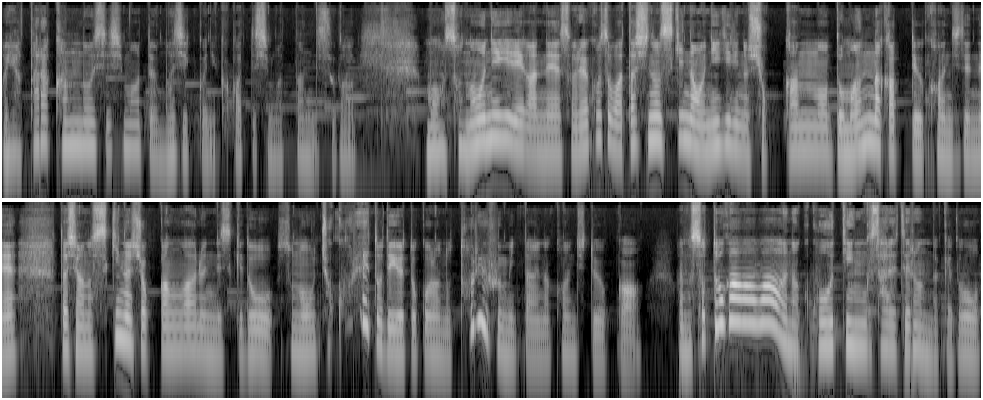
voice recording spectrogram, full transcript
まあ、やたら感動してしまうというマジックにかかってしまったんですが。もうそのおにぎりがねそれこそ私の好きなおにぎりの食感のど真ん中っていう感感じでね。私あの好きな食感があるんですけどそのチョコレートでいうところのトリュフみたいな感じというかあの外側はなんかコーティングされてるんだけど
